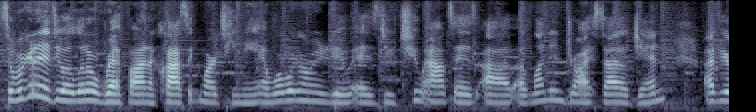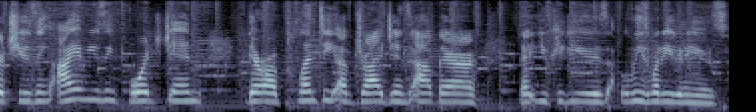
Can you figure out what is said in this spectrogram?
So we're gonna do a little riff on a classic martini, and what we're going to do is do two ounces of a London dry style gin of your choosing. I am using Forge gin. There are plenty of dry gins out there that you could use. Louise, what are you gonna use?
